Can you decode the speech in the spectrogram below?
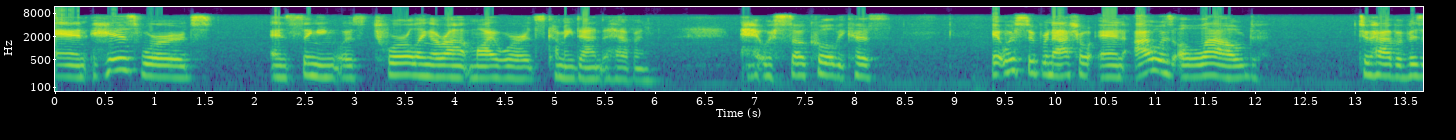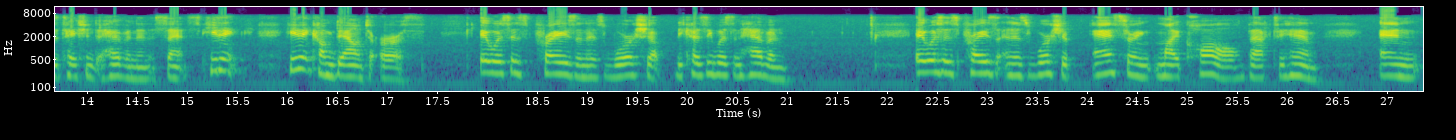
And his words and singing was twirling around my words coming down to heaven. And it was so cool because it was supernatural and I was allowed to have a visitation to heaven in a sense. He didn't he didn't come down to earth. It was his praise and his worship because he was in heaven. It was his praise and his worship answering my call back to him and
